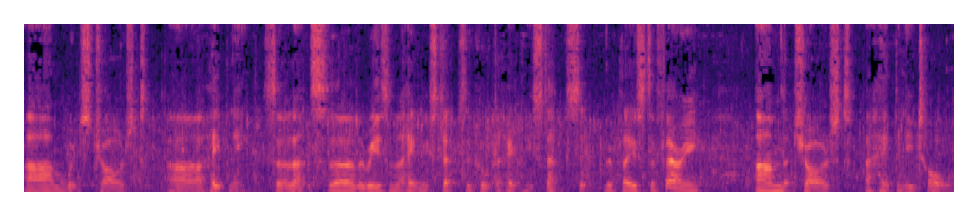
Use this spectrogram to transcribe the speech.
um, which charged uh, Halfpenny. So that's uh, the reason the Ha'penny Steps are called the Ha'penny Steps. It replaced the ferry um, that charged a halfpenny toll.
